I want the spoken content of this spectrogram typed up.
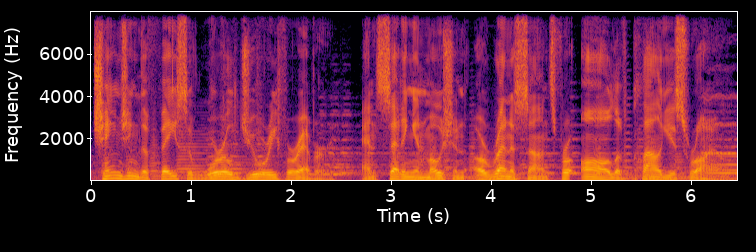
changing the face of world Jewry forever and setting in motion a renaissance for all of Klal Yisrael.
